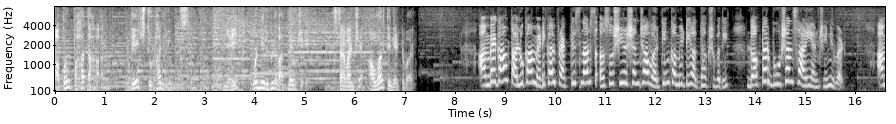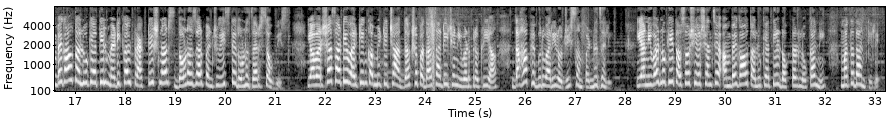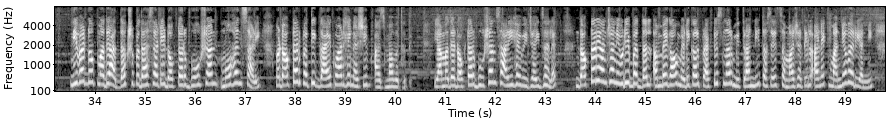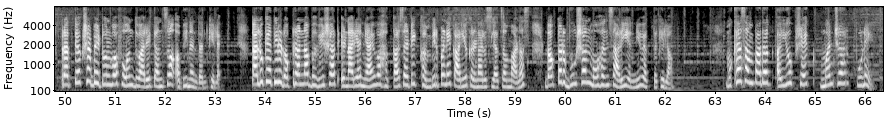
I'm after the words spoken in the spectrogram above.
आपण पाहत आहात तेज तुफान न्यूज. न्यायिक व निर्भीड बातम्यांचे. सर्वांचे आवडते network. Ambegaon taluka medical practitioners असोसिएशनच्या वर्किंग कमिटी अध्यक्षपदी डॉक्टर भूषण साळी यांची निवड. आंबेगाव तालुक्यातील मेडिकल प्रॅक्टिशनर्स दोन हजार पंचवीस ते दोन हजार सव्वीस. या वर्षासाठी वर्किंग कमिटीच्या अध्यक्षपदासाठीची निवड प्रक्रिया दहा फेब्रुवारी रोजी संपन्न झाली. या निवडणुकीत असोसिएशनचे आंबेगाव तालुक्यातील डॉक्टर लोकांनी मतदान केले. निवडणूकमध्ये अध्यक्षपदासाठी डॉक्टर भूषण मोहन साळी व डॉक्टर प्रतीक गायकवाड हे नशीब आजमावत होते. यामध्ये डॉक्टर भूषण साळी हे विजयी झाले डॉक्टर यांच्या निवडीबद्दल आंबेगाव मेडिकल प्रॅक्टिसनर मित्रांनी तसेच समाजातील अनेक मान्यवर यांनी प्रत्यक्ष भेटून व फोनद्वारे त्यांचं अभिनंदन केलंय. तालुक्यातील डॉक्टरांना भविष्यात येणाऱ्या न्याय व हक्कासाठी खंबीरपणे कार्य करणार असल्याचा मानस डॉक्टर भूषण मोहन साळी यांनी व्यक्त केला. मुख्य संपादक अय्यूब शेख मंचर पुणे.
